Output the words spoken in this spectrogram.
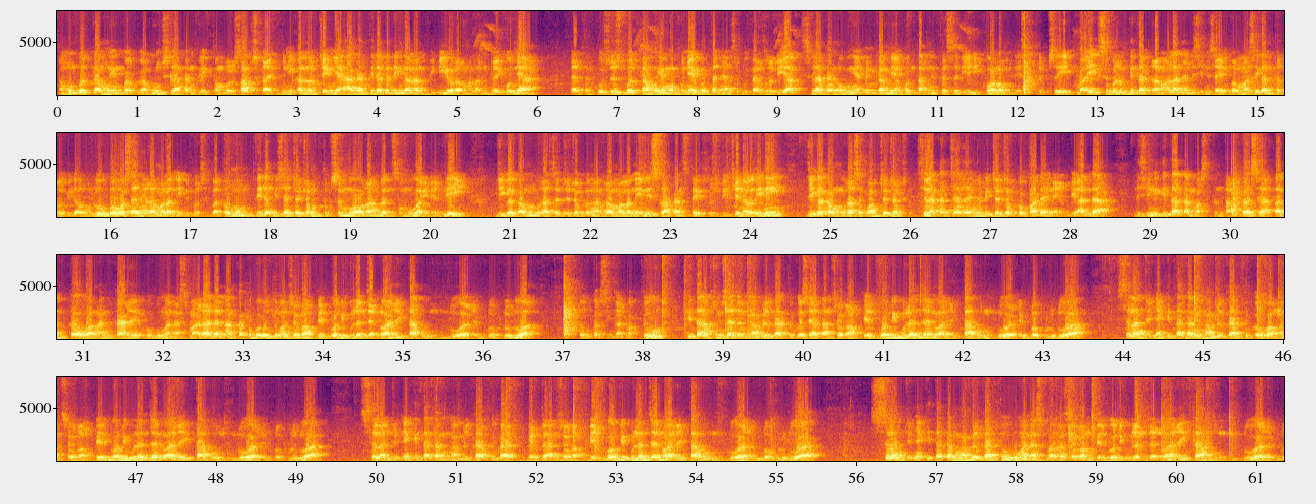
namun buat kamu yang baru gabung silahkan klik tombol subscribe bunyikan loncengnya agar tidak ketinggalan video ramalan berikutnya dan terkhusus buat kamu yang mempunyai pertanyaan seputar zodiak, silahkan hubungi admin kami yang kontaknya tersedia di kolom deskripsi. Baik, sebelum kita ke ramalannya di sini saya informasikan terlebih dahulu bahwasanya ramalan ini bersifat umum, tidak bisa cocok untuk semua orang dan semua energi. Jika kamu merasa cocok dengan ramalan ini, silahkan stay terus di channel ini. Jika kamu merasa kurang cocok, silahkan cari yang lebih cocok kepada energi Anda. Di sini kita akan bahas tentang kesehatan, keuangan, karir, hubungan asmara, dan angka keberuntungan seorang Virgo di bulan Januari tahun 2022. Untuk persingkat waktu, kita langsung saja mengambil kartu kesehatan seorang Virgo di bulan Januari tahun 2022. Selanjutnya kita akan mengambil kartu keuangan seorang Virgo di bulan Januari tahun 2022. Selanjutnya kita akan mengambil kartu pekerjaan seorang Virgo di bulan Januari tahun 2022 Selanjutnya kita akan mengambil kartu hubungan asmara seorang Virgo di bulan Januari tahun 2022.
